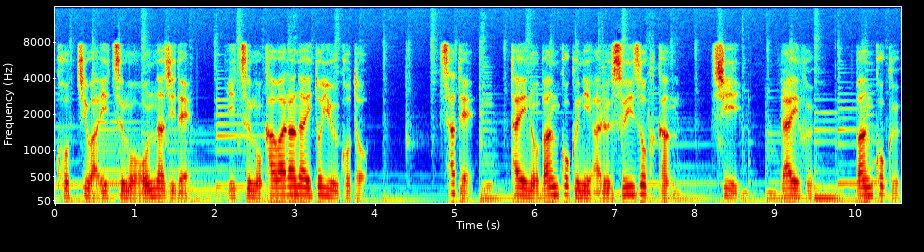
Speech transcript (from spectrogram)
こっちはいつも同じで、いつも変わらないということ。さて、タイのバンコクにある水族館、シー、ライフ、バンコク、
